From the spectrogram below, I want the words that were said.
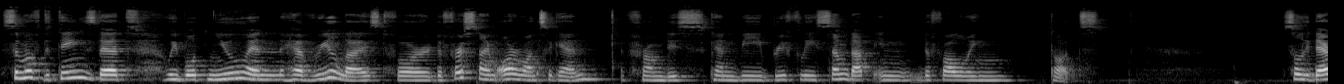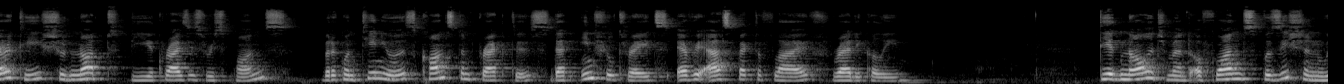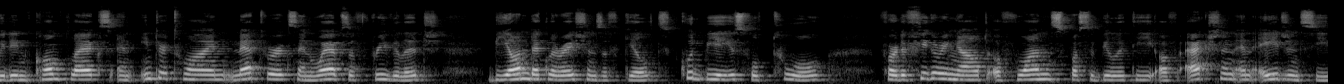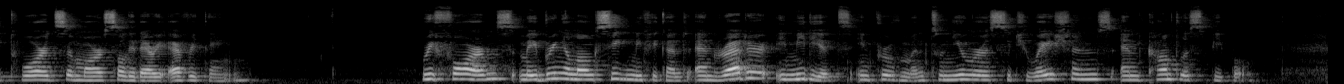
Some of the things that we both knew and have realized for the first time or once again from this can be briefly summed up in the following thoughts. Solidarity should not be a crisis response, but a continuous, constant practice that infiltrates every aspect of life radically. The acknowledgement of one's position within complex and intertwined networks and webs of privilege beyond declarations of guilt could be a useful tool for the figuring out of one's possibility of action and agency towards a more solidary everything. Reforms may bring along significant and rather immediate improvement to numerous situations and countless people.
